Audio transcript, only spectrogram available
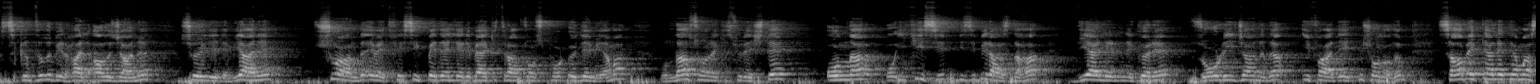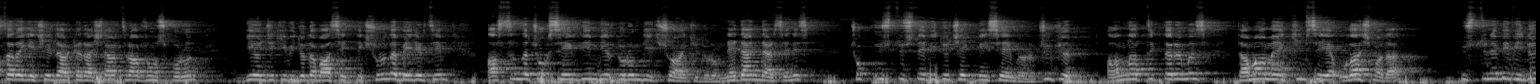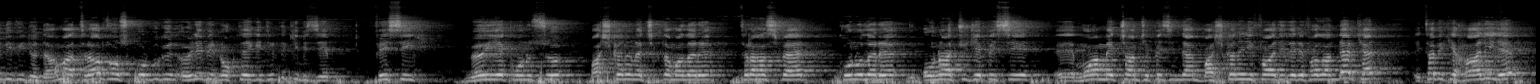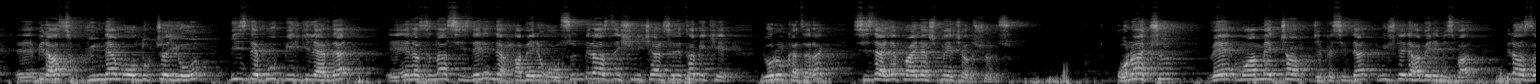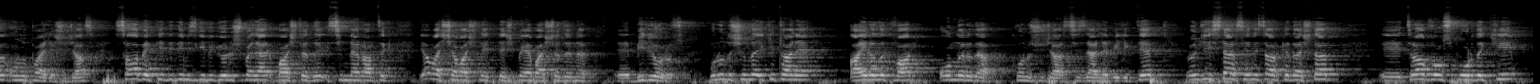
sıkıntılı bir hal alacağını söyleyelim. Yani şu anda evet fesih bedelleri belki Trabzonspor ödemiyor ama bundan sonraki süreçte onlar o iki isim bizi biraz daha diğerlerine göre zorlayacağını da ifade etmiş olalım. Sağ beklerle temaslara geçildi arkadaşlar Trabzonspor'un. Bir önceki videoda bahsettik. Şunu da belirteyim. Aslında çok sevdiğim bir durum değil şu anki durum. Neden derseniz çok üst üste video çekmeyi sevmiyorum. Çünkü anlattıklarımız tamamen kimseye ulaşmadan üstüne bir video bir videoda ama Trabzonspor bugün öyle bir noktaya getirdi ki bizi fesih, Mönye konusu, başkanın açıklamaları, transfer konuları, Onaçu cephesi, e, Muhammed Çam cephesinden başkanın ifadeleri falan derken e, tabii ki haliyle e, biraz gündem oldukça yoğun. Biz de bu bilgilerden e, en azından sizlerin de haberi olsun. Biraz da işin içerisine tabii ki yorum katarak sizlerle paylaşmaya çalışıyoruz. Onaçu ve Muhammed Çam cephesinden müjdeli haberimiz var. Birazdan onu paylaşacağız. Sağ bekte dediğimiz gibi görüşmeler başladı. İsimler artık yavaş yavaş netleşmeye başladığını e, biliyoruz. Bunun dışında iki tane ayrılık var. Onları da konuşacağız sizlerle birlikte. Önce isterseniz arkadaşlar e, Trabzonspor'daki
